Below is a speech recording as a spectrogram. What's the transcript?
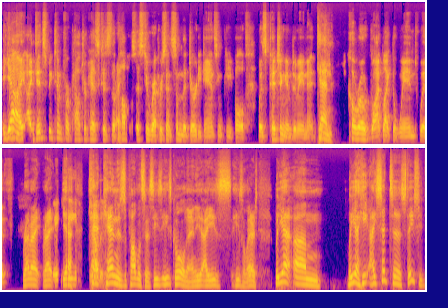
Yeah, I, I, did speak to him for Paltrocast because the right. publicist who represents some of the Dirty Dancing people was pitching him to me. And Ken co-wrote "Ride Like the Wind" with right, right, right. Yeah, Ken, Ken is a publicist. He's he's cool, man. He, he's he's hilarious. Yeah. But yeah, um, but yeah, he. I said to Stacy,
